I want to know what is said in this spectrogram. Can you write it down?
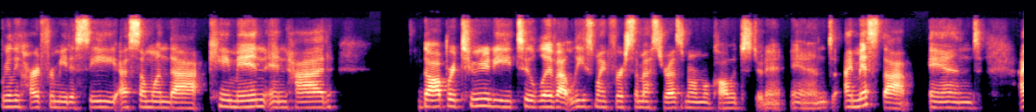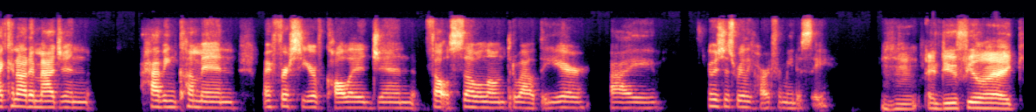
really hard for me to see as someone that came in and had the opportunity to live at least my first semester as a normal college student and i missed that and i cannot imagine having come in my first year of college and felt so alone throughout the year i it was just really hard for me to see Mm-hmm. And do you feel like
